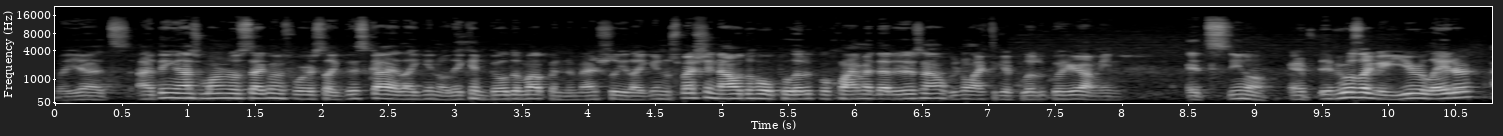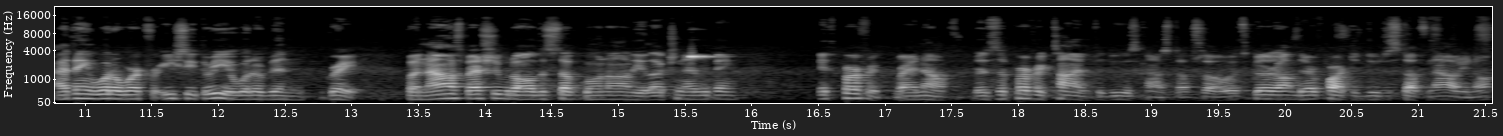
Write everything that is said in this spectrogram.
But yeah, it's I think that's one of those segments where it's like this guy, like you know, they can build him up and eventually, like you know, especially now with the whole political climate that it is now. We don't like to get political here. I mean, it's you know, if, if it was like a year later, I think it would have worked for EC3. It would have been great. But now, especially with all this stuff going on, the election, everything, it's perfect right now. It's the perfect time to do this kind of stuff. So it's good on their part to do this stuff now, you know.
